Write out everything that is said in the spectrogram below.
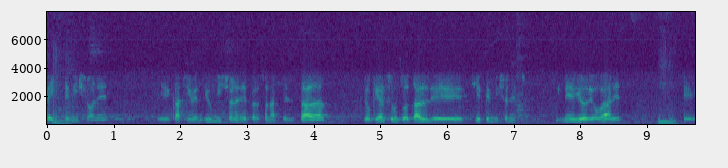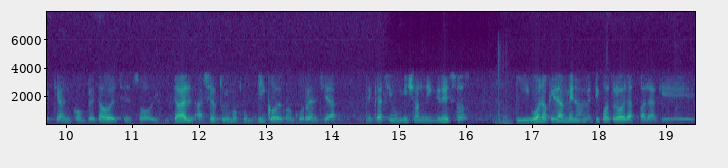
20 millones, eh, casi 21 millones de personas censadas, lo que hace un total de 7 millones y medio de hogares. Mm, eh, que han completado el censo digital. Ayer tuvimos un pico de concurrencia de casi un millón de ingresos y bueno, quedan menos de 24 horas para que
